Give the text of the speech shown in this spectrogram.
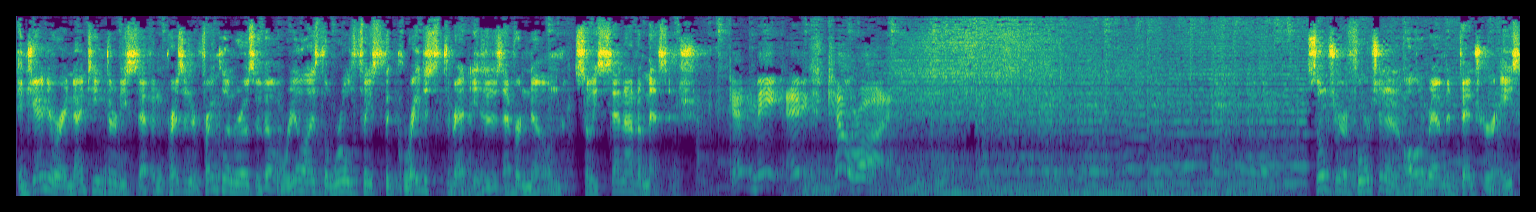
In January 1937, President Franklin Roosevelt realized the world faced the greatest threat it has ever known, so he sent out a message. Get me Ace Kilroy. Soldier of fortune and all around adventurer Ace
